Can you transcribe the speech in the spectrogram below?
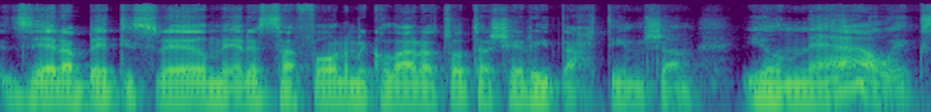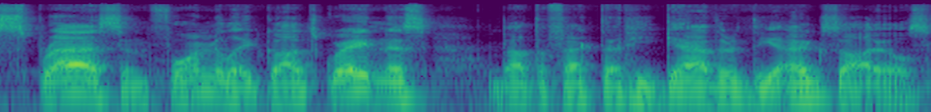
זרע בית ישראל מארץ צפון ומכל הארצות אשר הדחתים שם. You'll now express and formulate God's greatness about the fact that he gathered the exiles,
